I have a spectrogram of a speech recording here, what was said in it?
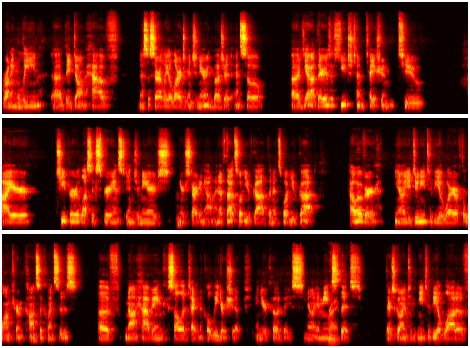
running lean. Uh, they don't have necessarily a large engineering budget. And so, uh, yeah, there is a huge temptation to hire cheaper, less experienced engineers you're starting out. And if that's what you've got, then it's what you've got. However, you know, you do need to be aware of the long-term consequences of not having solid technical leadership in your code base. You know, it means right. that there's going to need to be a lot of,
